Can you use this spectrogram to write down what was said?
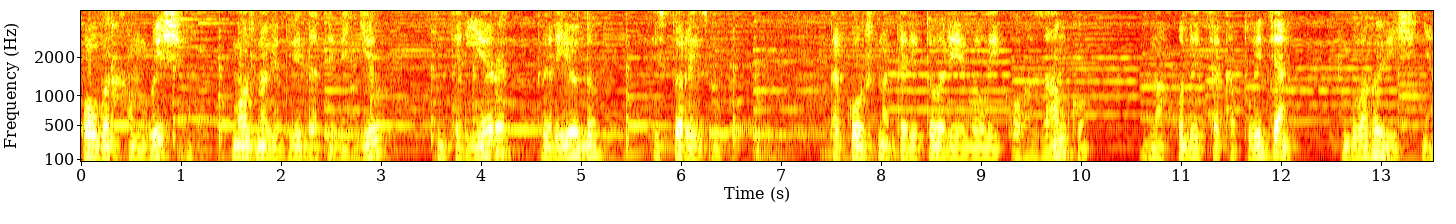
Поверхом вище можна відвідати відділ інтер'єри періоду історизму. Також на території Великого замку знаходиться каплиця Благовіщення.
